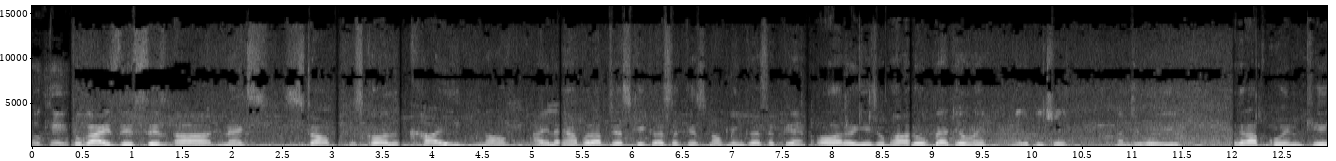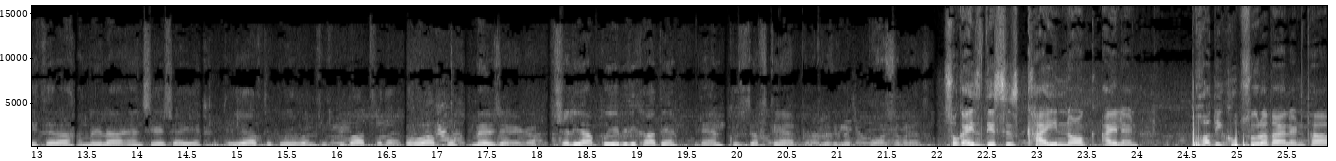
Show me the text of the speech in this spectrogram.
Okay. So guys, this is our next. It's called Khai Nok island यहाँ पर आप जेट स्की कर सकते हैं स्नॉकलिंग कर सकते हैं और ये जो बाहर लोग बैठे हुए हैं मेरे पीछे हाँ जी वही अगर आपको इनकी तरह अम्ब्रेला चेयर चाहिए तो ये आपको कोई 150 बात फॉर दैट तो वो आपको मिल जाएगा। चलिए आपको ये भी दिखाते हैं। डैम कुछ दफ्ते हैं भूख लग रही है बहुत ज़बरदस्त। So guys this is Khai Nok island बहुत ही खूबसूरत आइलैंड था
